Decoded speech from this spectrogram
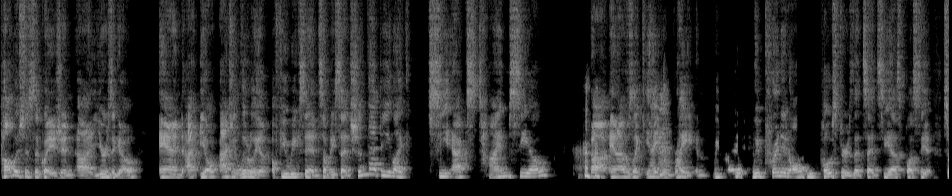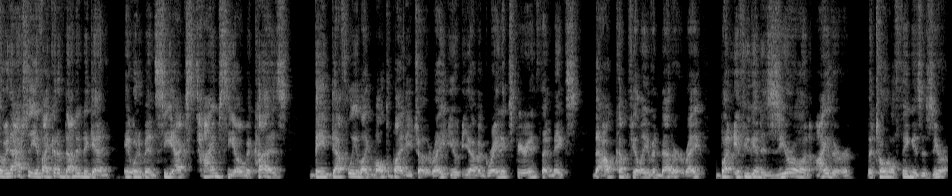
published this equation uh, years ago. And I, you know, actually literally a, a few weeks in, somebody said, shouldn't that be like CX times CO. Uh, and I was like, yeah, you're right. And we printed, we printed all these posters that said CS plus C. So it actually, if I could have done it again, it would have been CX times CO because they definitely like multiplied each other, right? You you have a great experience that makes the outcome feel even better, right? But if you get a zero on either, the total thing is a zero,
